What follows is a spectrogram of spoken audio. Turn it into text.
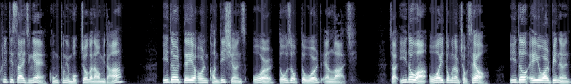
criticizing의 공통의 목적어가 나옵니다. either their own conditions or those of the world at large. 자, either와 or의 동그라미 쳐보세요. either A or B는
